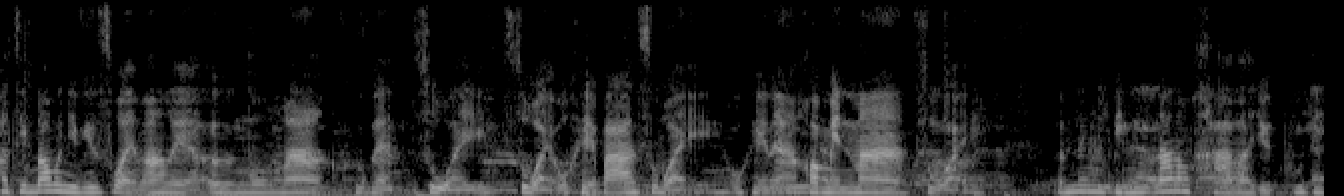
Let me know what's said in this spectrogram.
เอาจริงป่ะวันนี้วิวสวยมากเลยอะเอองงมากคือแบบสวยสวยโอเคป่ะสวยโอเคนะคอมเมนต์มาสวยแป๊บนึงปิงหน่ารำคาญว่ะหยุดพูดดิ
